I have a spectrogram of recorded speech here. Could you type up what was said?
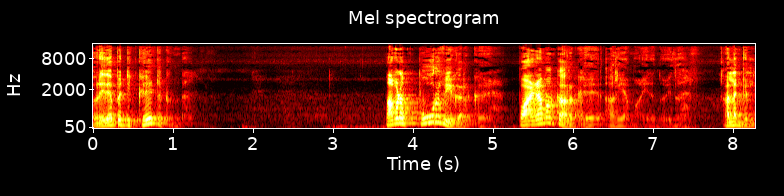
അവരിതേപ്പറ്റി കേട്ടിട്ടുണ്ട്. നമ്മുടെ പൂർവികർക്ക് പഴമക്കാർക്ക് അറിയാമായിരുന്നു ഇത്. അല്ലെങ്കിൽ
